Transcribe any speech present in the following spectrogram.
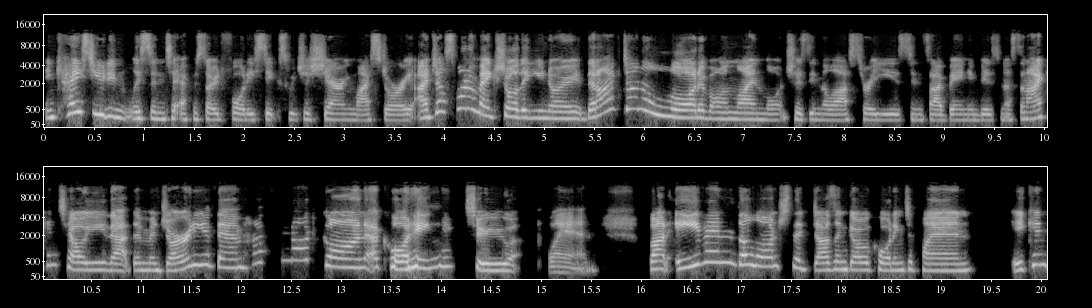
in case you didn't listen to episode 46, which is sharing my story, I just want to make sure that you know that I've done a lot of online launches in the last three years since I've been in business. And I can tell you that the majority of them have gone according to plan. But even the launch that doesn't go according to plan, it can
